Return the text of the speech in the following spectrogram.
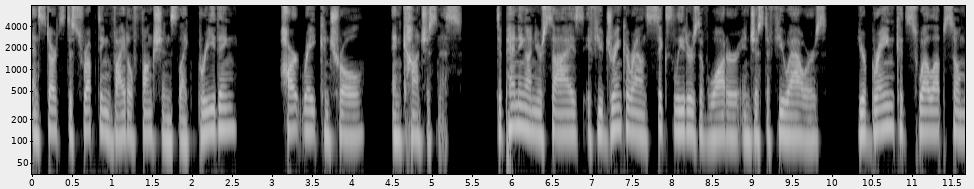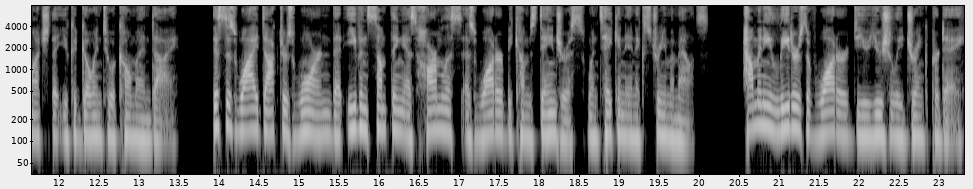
and starts disrupting vital functions like breathing, heart rate control, and consciousness. Depending on your size, if you drink around 6 liters of water in just a few hours, your brain could swell up so much that you could go into a coma and die. This is why doctors warn that even something as harmless as water becomes dangerous when taken in extreme amounts. How many liters of water do you usually drink per day?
